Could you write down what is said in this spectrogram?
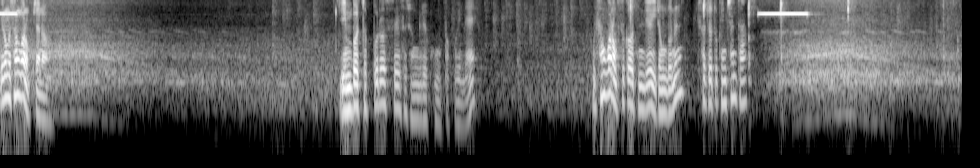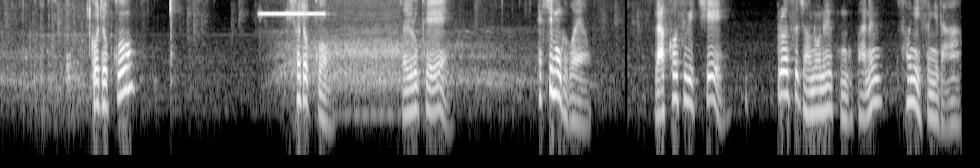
이러면 상관없잖아. 인버터 플러스에서 전기를 공급받고 있네. 상관없을 것 같은데요. 이 정도는 켜줘도 괜찮다. 꺼졌고 켜졌고 자 이렇게 핵심은 그거예요. 락커 스위치에 플러스 전원을 공급하는 선이 있습니다.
